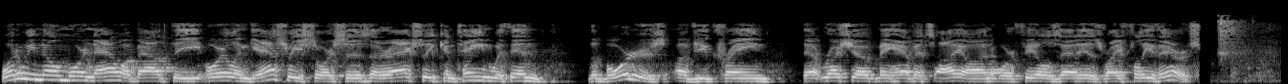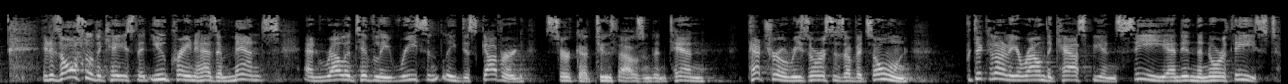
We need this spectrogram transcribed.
what do we know more now about the oil and gas resources that are actually contained within the borders of Ukraine that Russia may have its eye on or feels that is rightfully theirs? It is also the case that Ukraine has immense and relatively recently discovered, circa 2010, petro resources of its own, particularly around the Caspian Sea and in the Northeast.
